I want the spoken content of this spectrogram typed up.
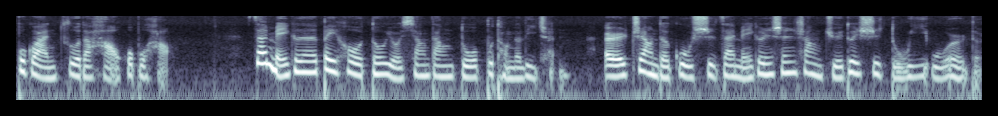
不管做得好或不好，在每一个人的背后都有相当多不同的历程。而这样的故事，在每一个人身上绝对是独一无二的，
